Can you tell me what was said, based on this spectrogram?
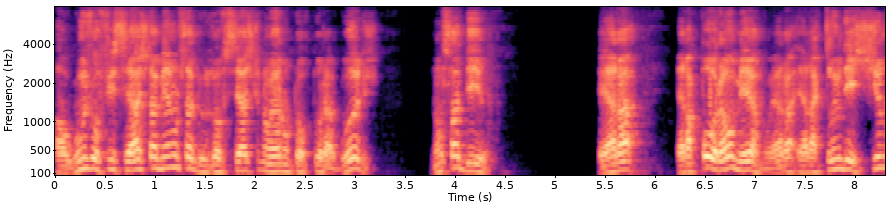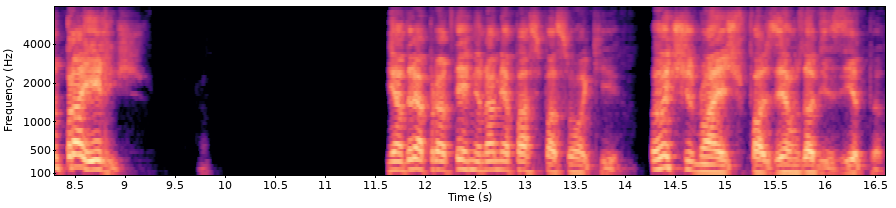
Alguns oficiais também não sabiam. Os oficiais que não eram torturadores não sabiam. Era, era porão mesmo, era, era clandestino para eles. E, André, para terminar minha participação aqui, antes de nós fazermos a visita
